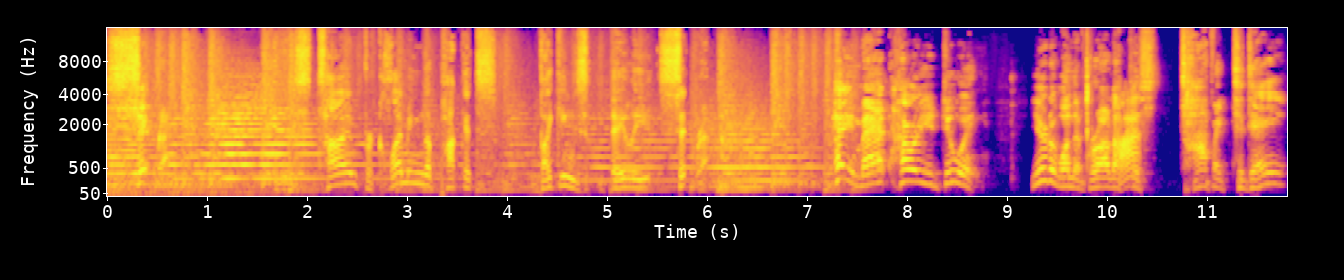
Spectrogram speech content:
Sit Rep. It is time for Climbing the Pockets Vikings Daily Sit Rep. Hey, Matt, how are you doing? You're the one that brought up Hi. this topic today.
